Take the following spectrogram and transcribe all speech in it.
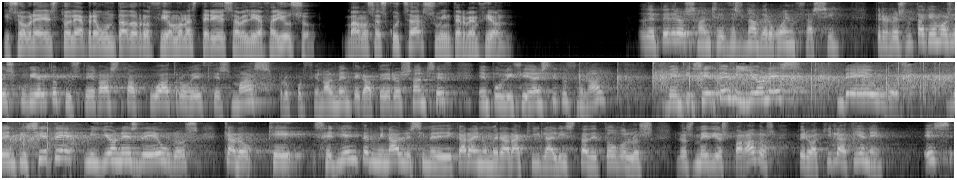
Y sobre esto le ha preguntado Rocío Monasterio Isabel Díaz Ayuso. Vamos a escuchar su intervención. Lo de Pedro Sánchez es una vergüenza, sí. Pero resulta que hemos descubierto que usted gasta cuatro veces más proporcionalmente que a Pedro Sánchez en publicidad institucional. 27 millones de euros. 27 millones de euros. Claro, que sería interminable si me dedicara a enumerar aquí la lista de todos los, los medios pagados, pero aquí la tiene. Es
